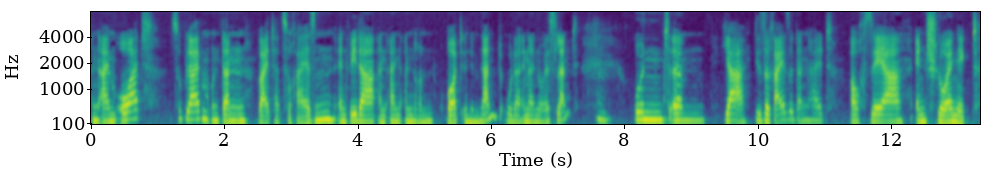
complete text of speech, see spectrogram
an einem Ort zu bleiben und dann weiter zu reisen, entweder an einen anderen Ort in dem Land oder in ein neues Land. Mhm. Und ähm, ja, diese Reise dann halt auch sehr entschleunigt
